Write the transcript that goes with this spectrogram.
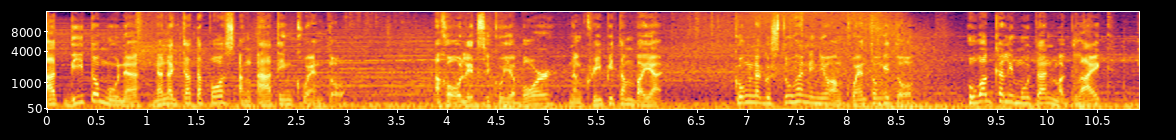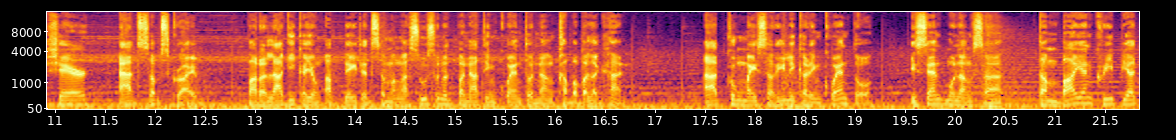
At dito muna na nagtatapos ang ating kwento. Ako ulit si Kuya Bor ng Creepy Tambayan. Kung nagustuhan ninyo ang kwentong ito, huwag kalimutan mag-like, share, at subscribe para lagi kayong updated sa mga susunod pa nating kwento ng kababalaghan. At kung may sarili ka ring kwento, isend mo lang sa tambayancreepy at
